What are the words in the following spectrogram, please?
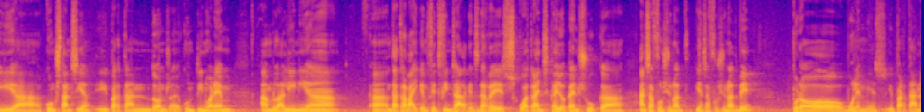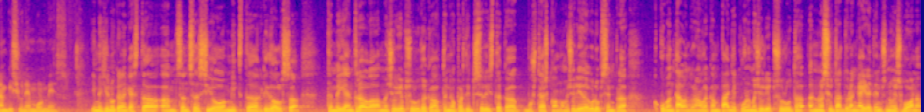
i eh, constància i per tant doncs, eh, continuarem amb la línia eh, de treball que hem fet fins ara, aquests darrers quatre anys, que jo penso que ens ha funcionat i ens ha funcionat bé, però volem més i per tant ambicionem molt més. Imagino que en aquesta um, sensació mixta agridolça també hi entra la majoria absoluta que va obtenir el Partit Socialista, que vostès, com la majoria de grups, sempre comentaven durant la campanya que una majoria absoluta en una ciutat durant gaire temps no és bona.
